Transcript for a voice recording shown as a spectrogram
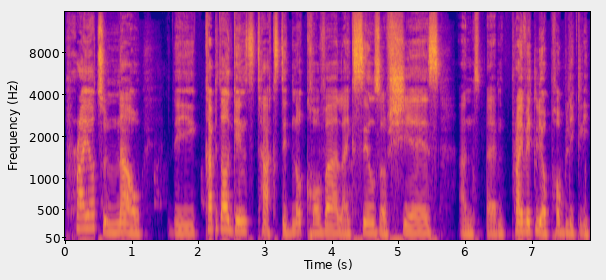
Prior to now, the capital gains tax did not cover like sales of shares and um, privately or publicly.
